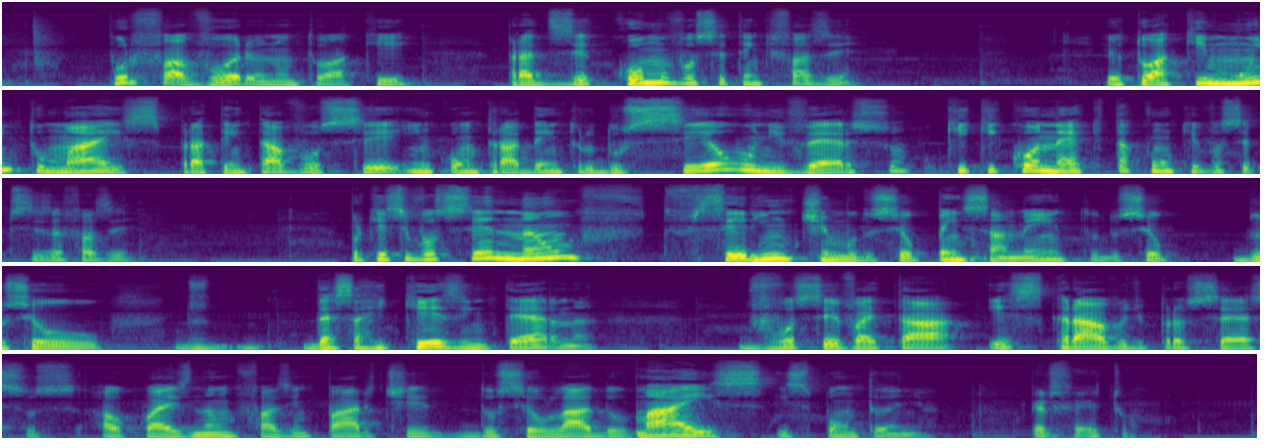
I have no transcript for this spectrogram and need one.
por favor, eu não estou aqui para dizer como você tem que fazer. Eu estou aqui muito mais para tentar você encontrar dentro do seu universo o que, que conecta com o que você precisa fazer. Porque se você não ser íntimo do seu pensamento, do seu, do seu, do, dessa riqueza interna, você vai estar tá escravo de processos ao quais não fazem parte do seu lado mais espontâneo. Perfeito.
